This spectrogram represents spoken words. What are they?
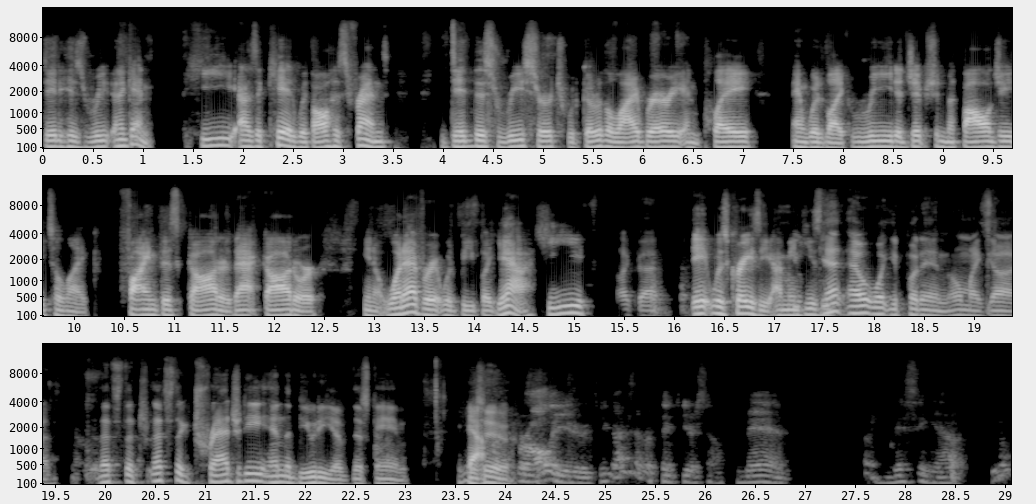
did his re and again he as a kid with all his friends did this research would go to the library and play and would like read egyptian mythology to like find this god or that god or you know whatever it would be but yeah he Like that. it was crazy i mean You he's get out what you put in. Oh my god, that's the that's the tragedy and the beauty of this game. Yeah. too. For all of you, do you guys ever think to yourself, man, I'm missing out? You don't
